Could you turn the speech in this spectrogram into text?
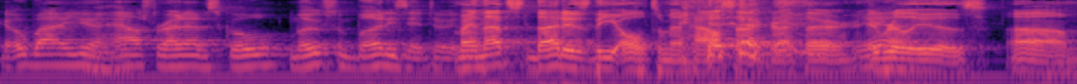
go buy you a house right out of school, move some buddies into it. Man, that's that is the ultimate house hack right there. It really is. Um,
